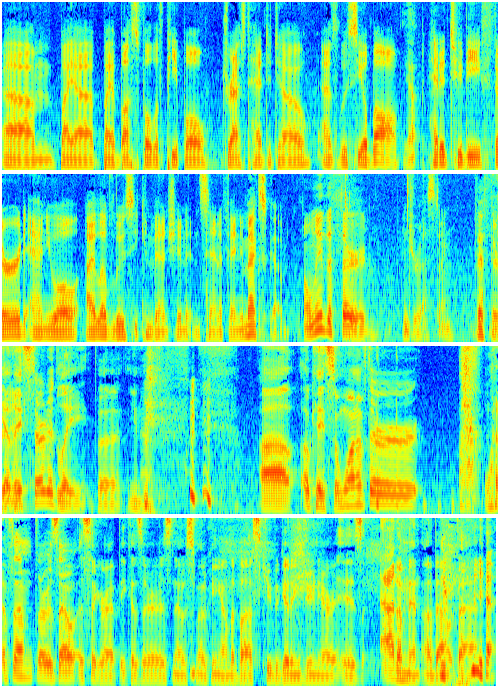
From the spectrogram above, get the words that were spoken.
um, by a by a bus full of people dressed head to toe as Lucille Ball, Yep. headed to the third annual I Love Lucy convention in Santa Fe, New Mexico. Only the third. Interesting. The third. Yeah, they started late, but you know. uh, okay, so one of their one of them throws out a cigarette because there is no smoking on the bus. Cuba Gooding Jr. is adamant about that. Yeah.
